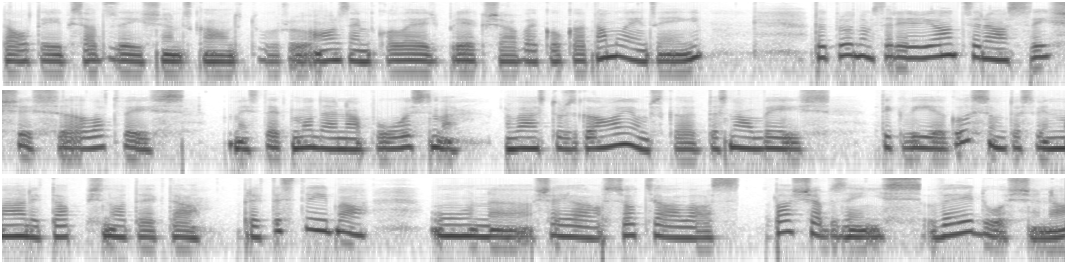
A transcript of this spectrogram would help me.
tautības atzīšanas kādu tur ārzemju kolēģu priekšā vai kaut kā tam līdzīgi. Tad, protams, arī ir jāatcerās viss šis Latvijas, mēs teiktu, modernā posma vēstures gājums, ka tas nav bijis tik viegls un tas vienmēr ir tapis noteiktā pretestībā un šajā sociālās pašapziņas veidošanā.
